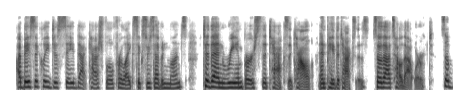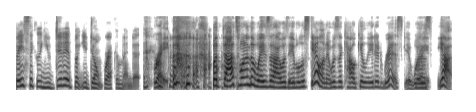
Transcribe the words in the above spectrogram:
I basically just saved that cash flow for like six or seven months to then reimburse the tax account and pay the taxes. So that's how that worked. So basically, you did it, but you don't recommend it. right. but that's one of the ways that I was able to scale. And it was a calculated risk. It was, right. yeah,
